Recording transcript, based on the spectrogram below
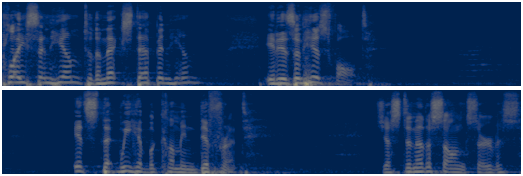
place in Him, to the next step in Him, it isn't His fault. It's that we have become indifferent. Just another song service,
